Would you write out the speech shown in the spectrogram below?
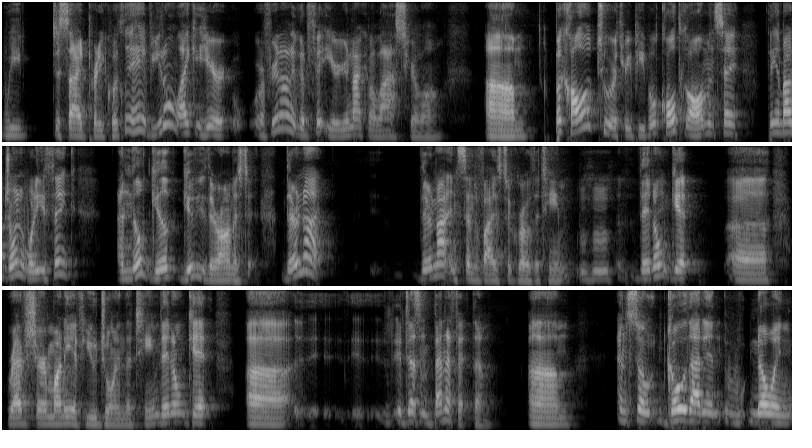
we decide pretty quickly, hey, if you don't like it here, or if you're not a good fit here, you're not going to last here long. Um, but call two or three people, cold call them, and say, thinking about joining. What do you think? And they'll give give you their honest. They're not they're not incentivized to grow the team. hmm They don't get uh, rev share money if you join the team. They don't get uh, it, it doesn't benefit them. Um, and so go that in knowing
